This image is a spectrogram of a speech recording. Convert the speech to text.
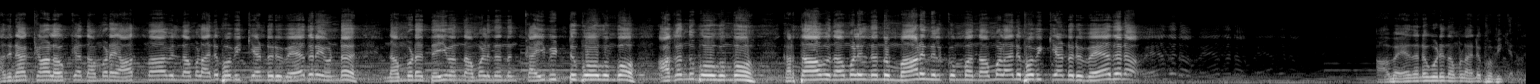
അതിനേക്കാളൊക്കെ നമ്മുടെ ആത്മാവിൽ നമ്മൾ അനുഭവിക്കേണ്ട ഒരു വേദനയുണ്ട്. നമ്മുടെ ദൈവം നമ്മളിൽ നിന്നും കൈവിട്ടു പോകുമ്പോൾ അകന്നു പോകുമ്പോൾ കർത്താവ് നമ്മളിൽ നിന്നും മാറി നിൽക്കുമ്പോൾ നമ്മൾ അനുഭവിക്കേണ്ട ഒരു വേദന. ആ വേദന കൂടി നമ്മൾ അനുഭവിക്കണം.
